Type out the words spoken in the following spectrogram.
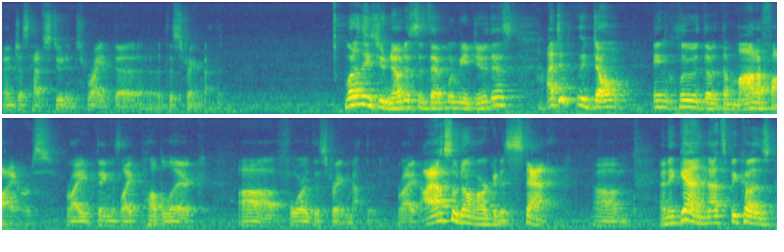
and just have students write the, the string method. One of the things you notice is that when we do this, I typically don't include the, the modifiers, right? Things like public uh, for the string method, right? I also don't mark it as static. Um, and again, that's because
